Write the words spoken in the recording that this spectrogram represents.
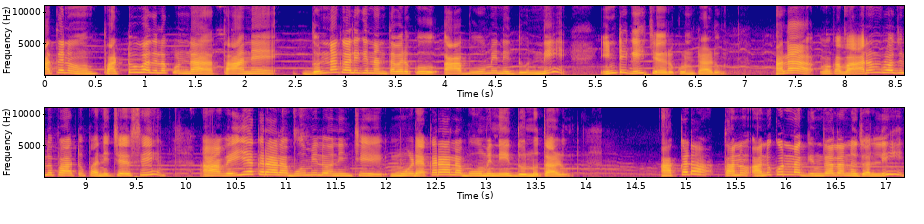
అతను పట్టు వదలకుండా తానే దున్నగలిగినంత వరకు ఆ భూమిని దున్ని ఇంటికి చేరుకుంటాడు. అలా ఒక వారం రోజుల పాటు పనిచేసి ఆ వెయ్యి ఎకరాల భూమిలో నుంచి మూడెకరాల భూమిని దున్నుతాడు. అక్కడ తను అనుకున్న గింజలను జల్లి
